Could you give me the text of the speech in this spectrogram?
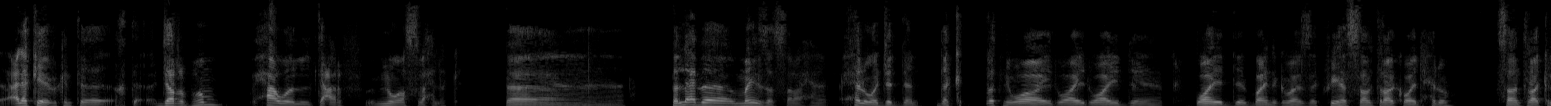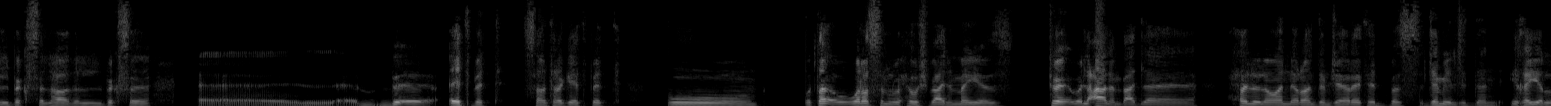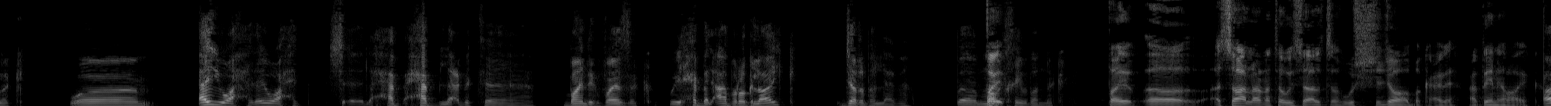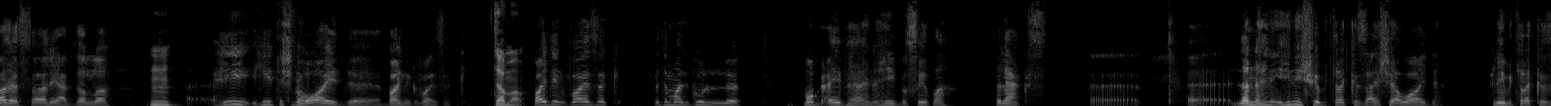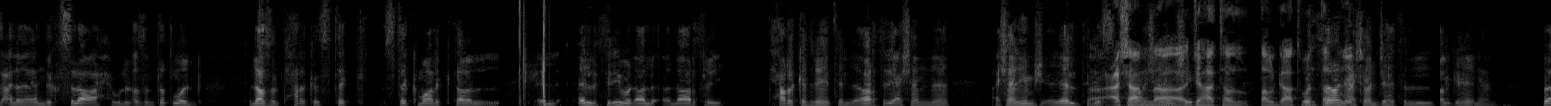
على كيفك انت. جربهم وحاول تعرف منو اصلح لك. ف فاللعبة مميزة الصراحة حلوة جدا ذكرتني وايد وايد وايد آه، وايد Binding of Isaac فيها ال soundtrack وايد حلو. soundtrack ال pixel هذا البكسل آه، ب- 8 bit soundtrack 8 bit و... وط... ورسم الوحوش بعد مميز. والعالم بعد له حلو لو انه random generated بس جميل جدا يغير لك. و أي واحد أي واحد حب حب لعبة Binding of Isaac ويحب العاب roguelike جرب هاللعبه ما طيب. تخيب ظنك. طيب آه السؤال أنا توي سألته وش جوابك عليه؟ أعطيني رأيك. هذا السؤال يا عبد الله. امم هي هي تشبه وايد Binding of Isaac تمام. Binding of Isaac مثل ما تقول آه، مو بعيبها انها هي بسيطة بالعكس. آه، آه، لأن هني هني شوي بتركز على أشياء وايدة. هني بتركز على عندك سلاح ولازم تطلق لازم تحرك ال stick stick مالك ترى L 3 وال R 3 تحركها اثنين ال R 3 عشان عشان يمشي L 3 عشان آه، يمشي. جهة الطلقات وين والثاني تطلق. عشان جهة الطلقة هي نعم ف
